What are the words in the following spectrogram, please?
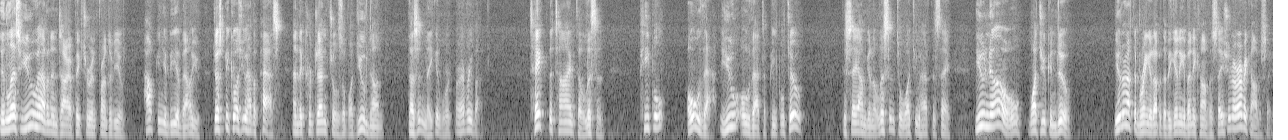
Unless you have an entire picture in front of you, how can you be of value? Just because you have a past and the credentials of what you've done doesn't make it work for everybody. Take the time to listen. People owe that. You owe that to people too. To say, I'm going to listen to what you have to say. You know what you can do. You don't have to bring it up at the beginning of any conversation or every conversation.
